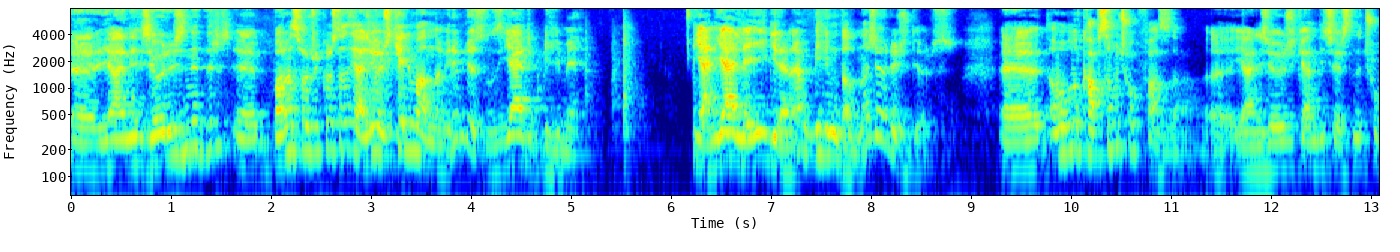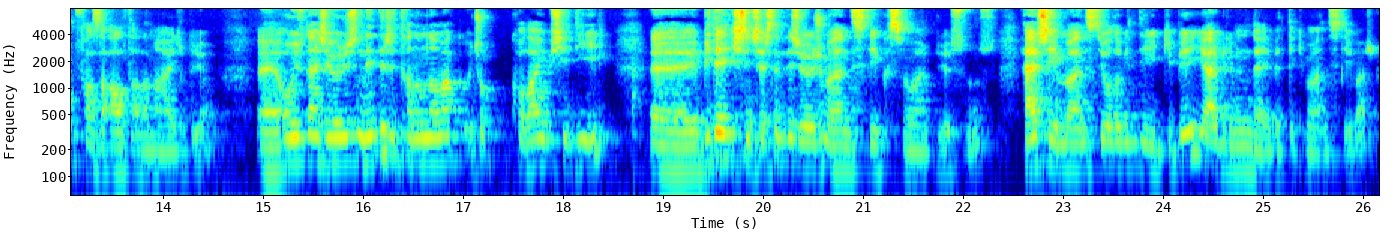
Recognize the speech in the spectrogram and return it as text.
Ee, yani jeoloji nedir? Ee, bana soracak olursanız yani jeoloji kelime anlamıyla biliyorsunuz yer bilimi. Yani yerle ilgilenen bilim dalına jeoloji diyoruz. Ee, ama bunun kapsamı çok fazla. Ee, yani jeoloji kendi içerisinde çok fazla alt alana ayrılıyor. Ee, o yüzden jeoloji nedir tanımlamak çok kolay bir şey değil. Ee, bir de işin içerisinde bir de jeoloji mühendisliği kısmı var biliyorsunuz. Her şeyin mühendisliği olabildiği gibi yer biliminin de elbette ki mühendisliği var.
